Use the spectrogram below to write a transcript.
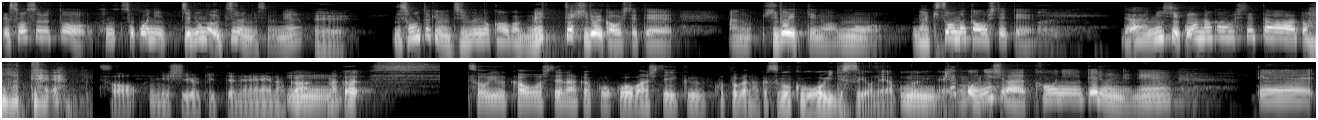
でそうするとそそこに自分が映るんですよね。えー、でその時の自分の顔がめっちゃひどい顔しててあのひどいっていうのはもう泣きそうな顔してて、はい、であ西こんな顔してたと思って。そう西行きってねなんか、うん、なんかそういう顔をしてなんかこう降板していくことがなんかすごく多いですよねやっぱりね、うん、結構西は顔に出るんでね。で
